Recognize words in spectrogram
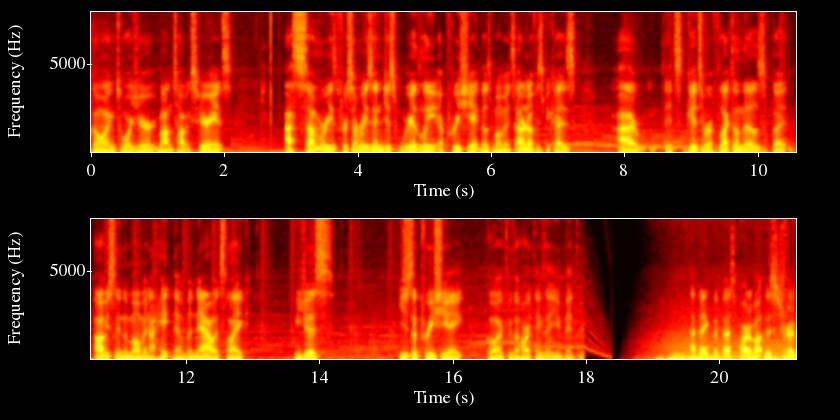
going towards your mountaintop experience, I some reason for some reason just weirdly appreciate those moments. I don't know if it's because I it's good to reflect on those, but obviously in the moment I hate them. But now it's like you just you just appreciate going through the hard things that you've been through. I think the best part about this trip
